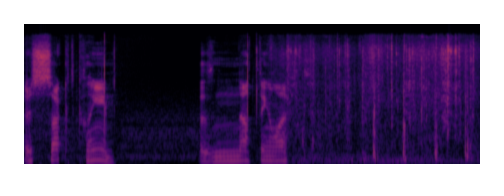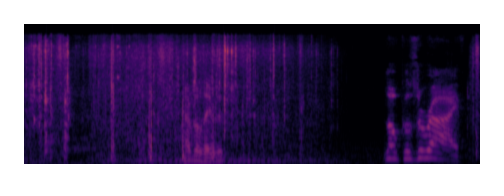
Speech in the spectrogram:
They're sucked clean. There's nothing left. I believe it. Locals arrived.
